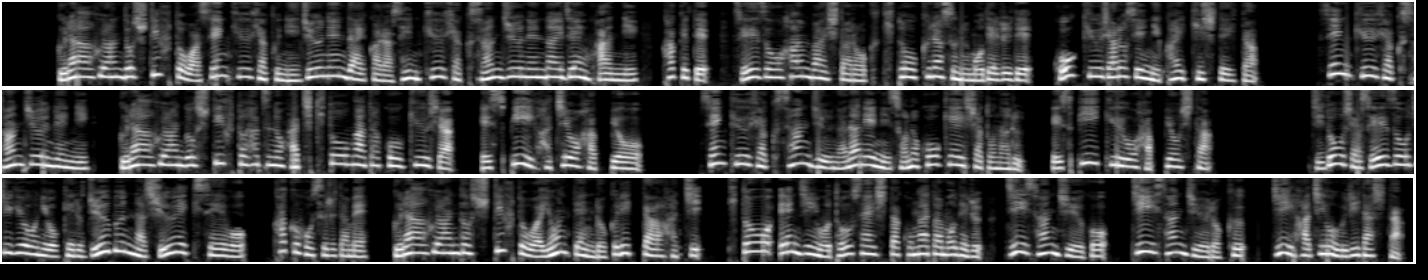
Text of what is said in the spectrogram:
グラーフシュティフトは1920年代から1930年代前半にかけて製造販売した6気筒クラスのモデルで高級車路線に回帰していた。1930年にグラーフシュティフト初の8気筒型高級車 SP8 を発表。1937年にその後継者となる SP9 を発表した。自動車製造事業における十分な収益性を確保するため、グラーフシュティフトは4.6リッター8気筒エンジンを搭載した小型モデル G35、G36、G8 を売り出した。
